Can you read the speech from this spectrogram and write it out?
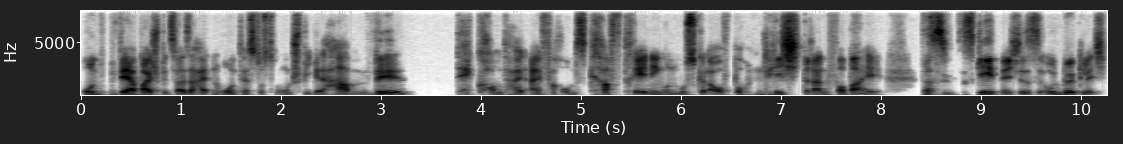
Und wer beispielsweise halt einen hohen Testosteronspiegel haben will, der kommt halt einfach ums Krafttraining und Muskelaufbau nicht dran vorbei. Das, das geht nicht, das ist unmöglich.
